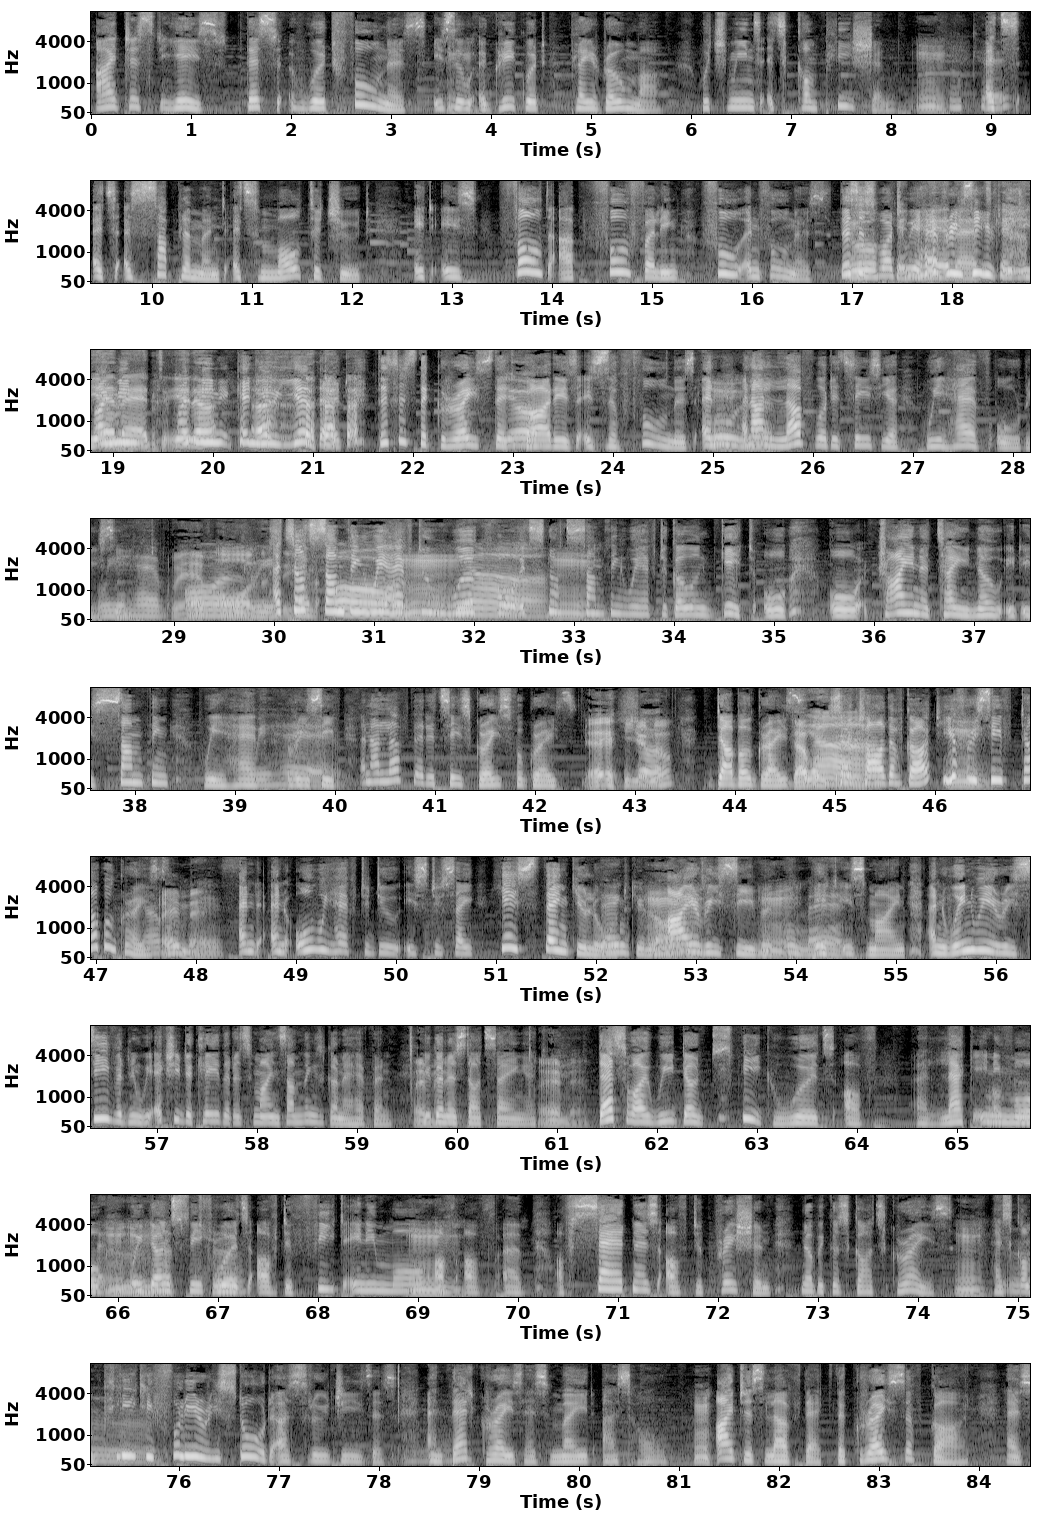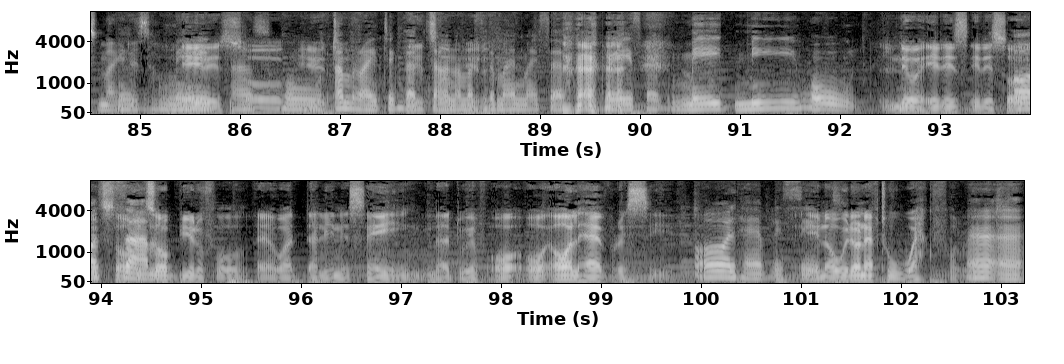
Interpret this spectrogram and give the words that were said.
I just, yes, this word fullness is a, mm. a Greek word pleroma, which means it's completion. Mm. Okay. It's it's a supplement. It's multitude. It is filled up, fulfilling, full and fullness. This Oh, is what we have received. Can you I mean, that? You I know? mean, can you hear that? this is the grace that Yeah. God is. Is the fullness, and and I love what it says here. We have all we have We have all. all received. received. It's not something we have to work for. Mm. It's not mm. something we have to go and get or or try and attain. No, it is something we have, We have. received. And I love that it says grace for grace, Eh, you know? double grace. Double Yeah. So, child of God, you've Mm. received double grace. Double Amen. grace. And and all we have to do is to say, Yes, thank you, Lord. Thank you, Lord. I receive it. Amen. It is mine. And when we receive it and we actually declare that it's mine, something's going to happen. Amen. You're going to start saying it. Amen. That's why we don't speak words of uh, lack anymore. lack. We mm. don't That's speak true. words of defeat anymore, mm. of of uh, of sadness, of depression. No, because God's grace mm. has completely, fully restored us through Jesus, and that grace has made us whole. I just love that the grace of God has made us whole. made is us so whole. I'm writing that It's so down. I must beautiful. remind myself. Grace has made me whole. No, it is. It is so. It's so. It's so beautiful. Uh, what Daleen is saying that we have all, all, all have received. All have received. You know, we don't have to work for it. uh-uh.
